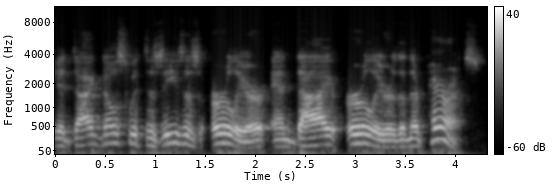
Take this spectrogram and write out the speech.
get diagnosed with diseases earlier, and die earlier than their parents.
